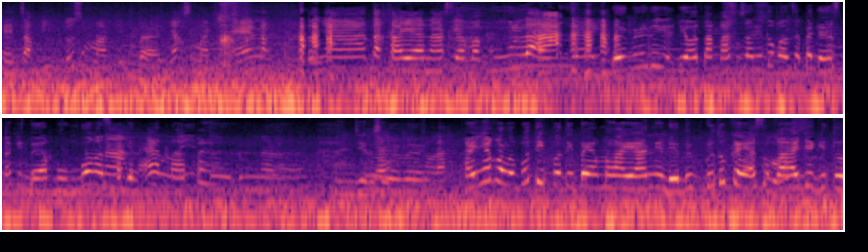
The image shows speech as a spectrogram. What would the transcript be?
kecap itu semakin banyak semakin enak. Ternyata kayak nasi sama gula. anjay. bener-bener di, di otak kasusan itu konsepnya dari semakin banyak bumbu akan Nah, semakin enak itu bener anjir ya sih. itulah. Kayaknya kalau gue tipe-tipe yang melayani deh gue tuh kayak suka aja gitu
